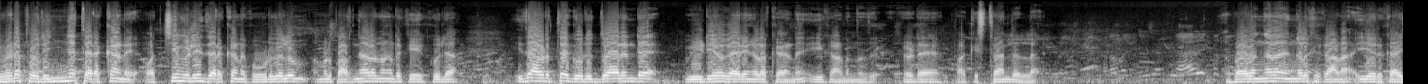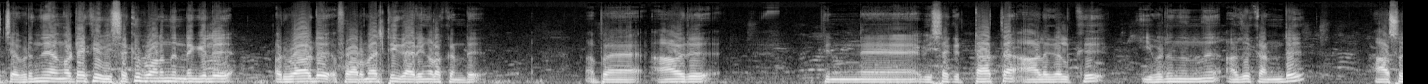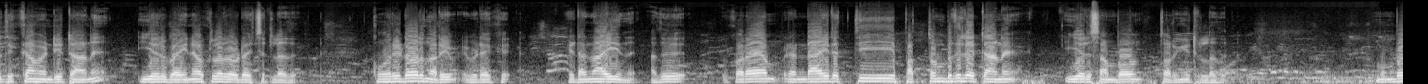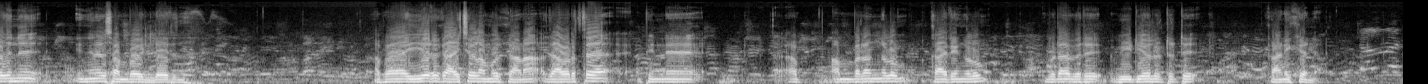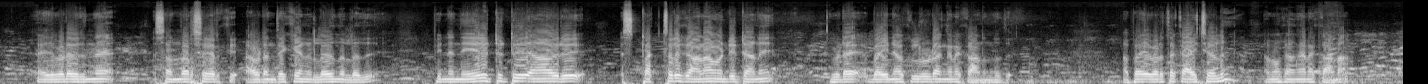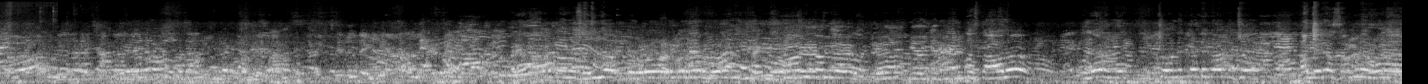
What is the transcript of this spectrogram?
ഇവിടെ പൊരിഞ്ഞ തിരക്കാണ്. ഒച്ചയും വെളിയും തിരക്കാണ്. കൂടുതലും നമ്മൾ പറഞ്ഞാലൊന്നും അങ്ങോട്ട് കേൾക്കൂല. ഇത് അവിടുത്തെ ഗുരുദ്വാരന്റെ വീഡിയോ കാര്യങ്ങളൊക്കെയാണ് ഈ കാണുന്നത്. ഇവിടെ പാകിസ്ഥാനിലുള്ള. അപ്പോൾ അതങ്ങനെ നിങ്ങൾക്ക് കാണാം. ഈ ഒരു കാഴ്ച. ഇവിടുന്ന് അങ്ങോട്ടേക്ക് വിസക്ക് പോകണമെന്നുണ്ടെങ്കിൽ ഒരുപാട് ഫോർമാലിറ്റിയും കാര്യങ്ങളൊക്കെ ഉണ്ട്. അപ്പോൾ ആ ഒരു പിന്നെ വിസ കിട്ടാത്ത ആളുകൾക്ക് ഇവിടെ നിന്ന് അത് കണ്ട് ആസ്വദിക്കാൻ വേണ്ടിയിട്ടാണ് ഈ ഒരു ബൈനോക്കുലർ ഇവിടെ വെച്ചിട്ടുള്ളത്. കോറിഡോർ എന്ന് പറയും ഇവിടേക്ക് ഇടനായി എന്ന്. അത് കുറേ രണ്ടായിരത്തി പത്തൊമ്പതിലേറ്റാണ് ഈ ഒരു സംഭവം തുടങ്ങിയിട്ടുള്ളത്. മുമ്പതിന് ഇങ്ങനൊരു സംഭവം ഇല്ലായിരുന്നു. അപ്പോൾ ഈ ഒരു കാഴ്ചകൾ നമുക്ക് കാണാം. അത് അവിടുത്തെ പിന്നെ അമ്പലങ്ങളും കാര്യങ്ങളും ഇവിടെ അവർ വീഡിയോയിലിട്ടിട്ട് കാണിക്കുകയാണ്. ഇവിടെ വരുന്ന സന്ദർശകർക്ക് അവിടെ എന്തൊക്കെയാണ് ഉള്ളതെന്നുള്ളത്. പിന്നെ നേരിട്ടിട്ട് ആ ഒരു സ്ട്രക്ചർ കാണാൻ വേണ്ടിയിട്ടാണ് ഇവിടെ ബൈനോക്കിലൂടെ അങ്ങനെ കാണുന്നത്. അപ്പോൾ ഇവിടുത്തെ കാഴ്ചകൾ നമുക്ക് അങ്ങനെ കാണാം. अस्पताल मेरे सामने होना है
